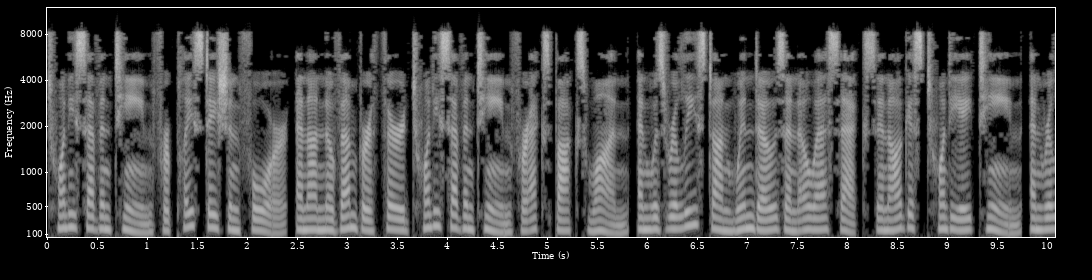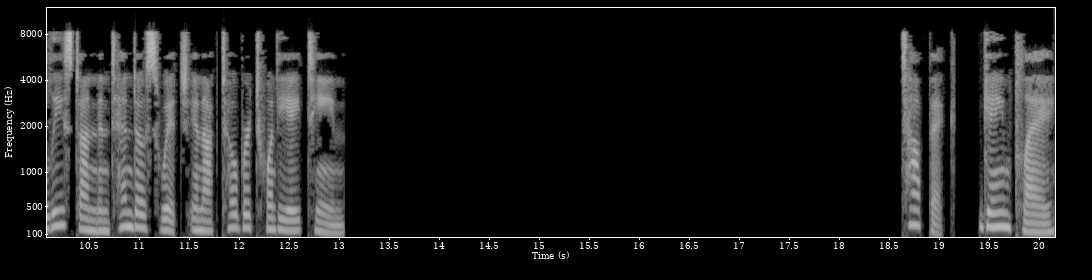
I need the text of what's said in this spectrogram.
2017 for PlayStation 4, and on November 3, 2017 for Xbox One, and was released on Windows and OS X in August 2018, and released on Nintendo Switch in October 2018. Gameplay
